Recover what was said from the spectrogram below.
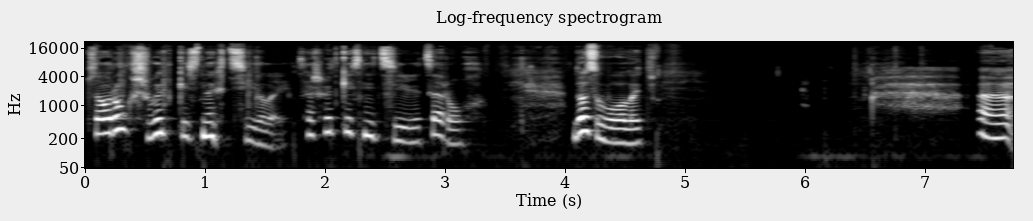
Це рух швидкісних цілей. Це швидкісні цілі, це рух. Дозволить. Е,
